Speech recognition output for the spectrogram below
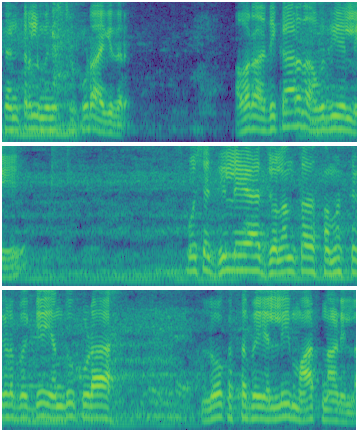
ಸೆಂಟ್ರಲ್ ಮಿನಿಸ್ಟರ್ ಕೂಡ ಆಗಿದ್ದಾರೆ. ಅವರ ಅಧಿಕಾರದ ಅವಧಿಯಲ್ಲಿ ಬಹುಶಃ ಜಿಲ್ಲೆಯ ಜ್ವಲಂತ ಸಮಸ್ಯೆಗಳ ಬಗ್ಗೆ ಎಂದೂ ಕೂಡ ಲೋಕಸಭೆಯಲ್ಲಿ ಮಾತನಾಡಿಲ್ಲ.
